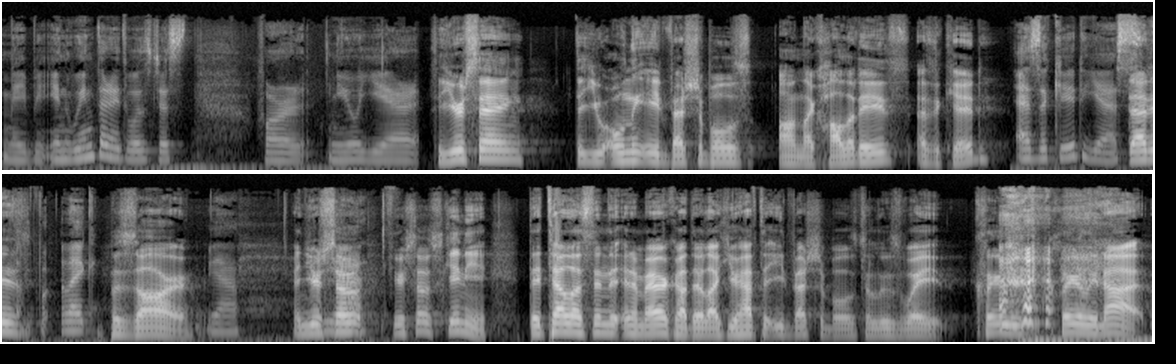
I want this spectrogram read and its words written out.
Maybe in winter it was just for New Year. So you're saying that you only ate vegetables on like holidays as a kid? As a kid, yes. That is F- like bizarre. yeah. And you're so Yeah. you're so skinny. They tell us in the, in America they're like you have to eat vegetables to lose weight. Clearly clearly not.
